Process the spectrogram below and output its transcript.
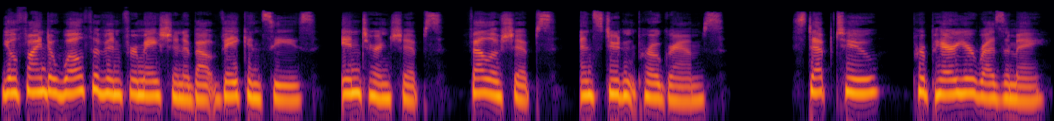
you'll find a wealth of information about vacancies, internships, fellowships, and student programs. Step 2. Prepare your resume.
